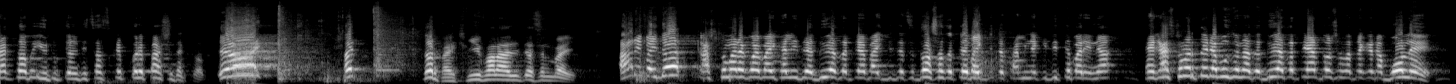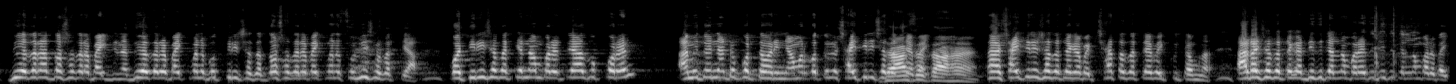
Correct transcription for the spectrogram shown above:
রাখতে হবে ইউটিউব চ্যানেলটি সাবস্ক্রাইব করে পাশে থাকতে হবে। ভাই, কি দিতেছেন ভাই? আরে ভাই ধর কাস্টমারে কয় ভাই খালি দে দুই হাজার টাকা বাইক দিতেছে, দশ হাজার টাকা বাইক দিতেছে, আমি নাকি দিতে পারি না? এই কাস্টমার তো এটা বুঝে না যে দুই হাজার টাকা আর দশ হাজার টাকা এটা বলে। দুই হাজার আর দশ হাজার বাইক দিনা। দুই হাজারের বাইক মানে বত্রিশ হাজার, দশ হাজারের বাইক মানে চল্লিশ হাজার টাকা। কয়, তিরিশ হাজার টাকা নাম্বারে টাকা যোগ করেন। আমি তো নাটক করতে পারিনি আমার কত হলো? সাঁত্রিশ হাজার টাকা হ্যাঁ। হ্যাঁ সাঁত্রিশ হাজার টাকা বাইক সাত হাজার টাকা বাইক কইতাম না। আঠাইশ হাজার টাকা ডিজিটাল নাম্বার এই ডিজিটাল নাম্বার বাইক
